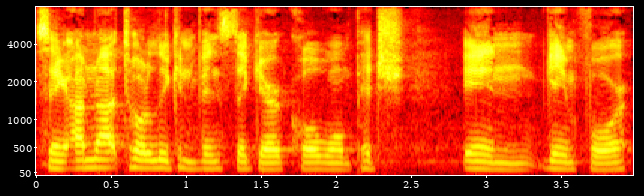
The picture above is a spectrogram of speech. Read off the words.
saying I'm not totally convinced that Gerrit Cole won't pitch in Game Four.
